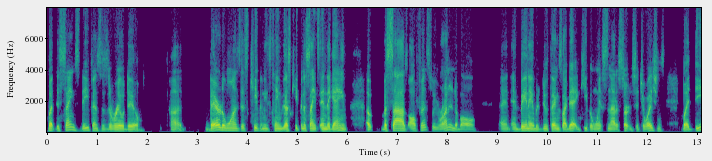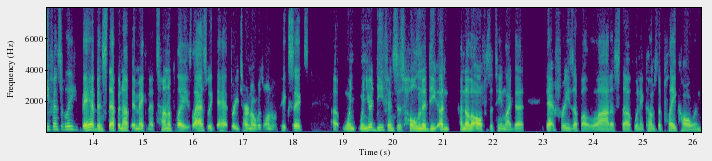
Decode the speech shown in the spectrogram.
but the Saints defense is the real deal. Uh, they're the ones that's keeping these teams, that's keeping the Saints in the game. Uh, besides offensively running the ball and, and being able to do things like that and keeping Winston out of certain situations. But defensively, they have been stepping up and making a ton of plays. Last week, they had three turnovers, one of them pick six. Uh, when when your defense is holding a de- an, another offensive team like that, that frees up a lot of stuff when it comes to play calling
